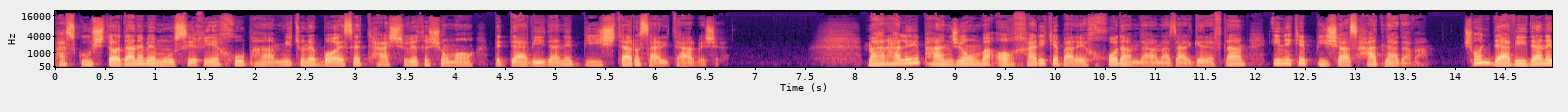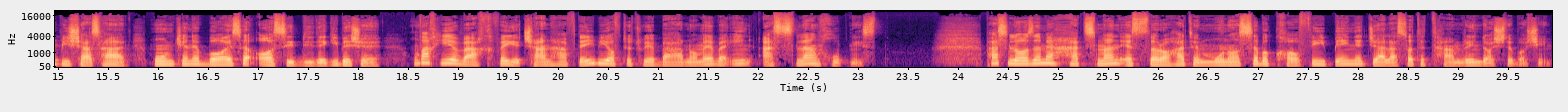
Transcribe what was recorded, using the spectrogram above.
پس گوش دادن به موسیقی خوب هم می‌تونه باعث تشویق شما به دویدن بیشتر و سریعتر بشه. مرحله پنجم و آخری که برای خودم در نظر گرفتم اینه که بیش از حد ندوم. چون دویدن بیش از حد ممکنه باعث آسیب دیدگی بشه اون وقت یه وقفه چند هفته‌ای بیافته توی برنامه و این اصلا خوب نیست. پس لازمه حتما استراحت مناسب و کافی بین جلسات تمرین داشته باشیم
